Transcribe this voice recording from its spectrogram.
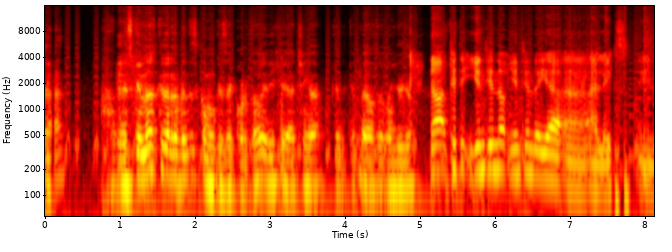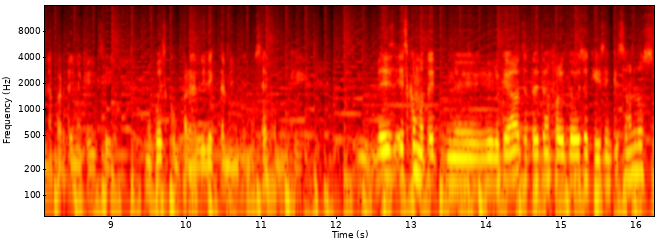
¿verdad? Es que no es que de repente es como que se cortó y dije, ah chinga, ¿qué, qué pedazo con Yuyo? No, fíjate, yo entiendo, yo entiendo ahí a, a Alex en la parte en la que dice no puedes comparar directamente, ¿no? O sea, como que es, es como eh, lo que llaman de Titanfall y todo eso que dicen que son los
